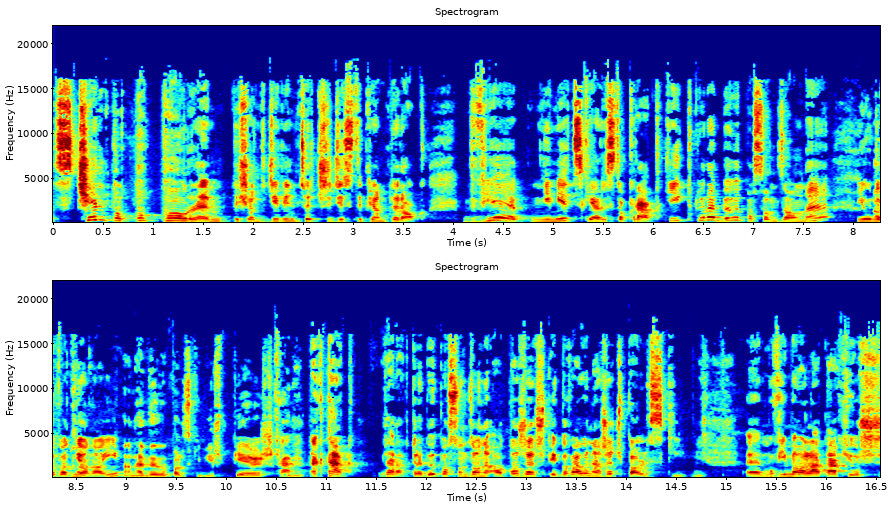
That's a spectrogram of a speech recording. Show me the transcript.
ścięto toporem 1935 rok dwie niemieckie arystokratki, które były posądzone i no udowodniono no, im. One były polskimi szpieszkami. Tak, tak. Zaraz, które były posądzone o to, że szpiegowały na rzecz Polski. Mhm. Mówimy o latach już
